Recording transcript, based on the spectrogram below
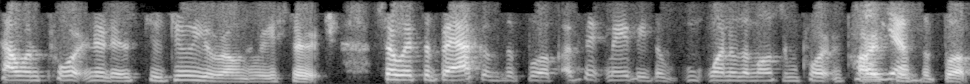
how important it is to do your own research. So at the back of the book, I think maybe the one of the most important oh, parts yes. of the book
